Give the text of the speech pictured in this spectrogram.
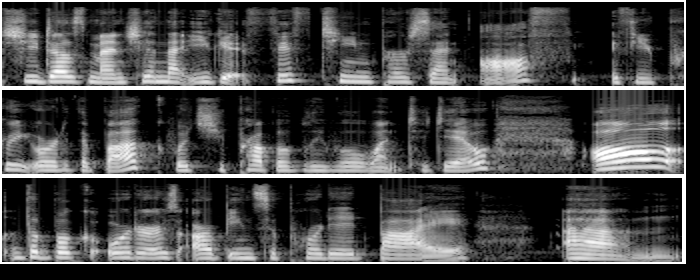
she does mention that you get 15% off if you pre order the book, which you probably will want to do. All the book orders are being supported by um,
